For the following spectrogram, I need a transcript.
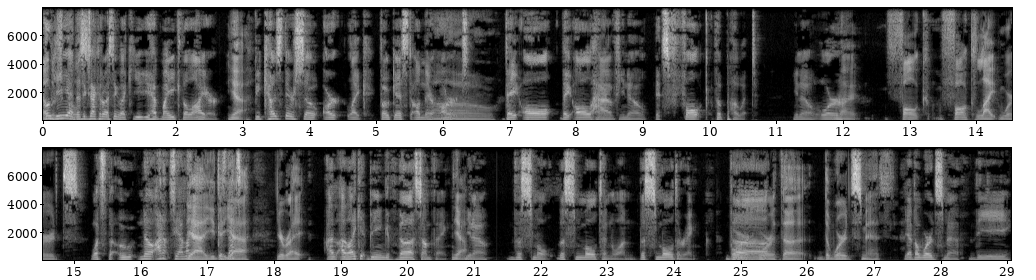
oh Elder yeah, yeah, that's exactly what I was saying. Like you, you have M'aiq the liar yeah because they're so art like focused on their art. Oh. They all they all have you know it's Falk the poet, you know, or right. Falk Falk light words. what's the oh no I don't see I like yeah, you did. Yeah, you're right. I, I like it being the something. Yeah. You know, the smol, the smolten one, the smoldering, the or or the the wordsmith. yeah, the wordsmith, the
